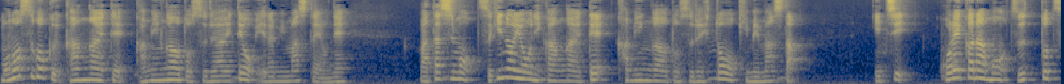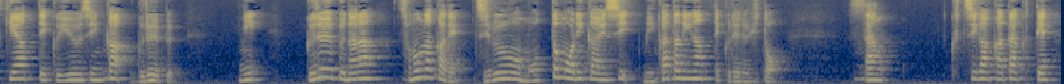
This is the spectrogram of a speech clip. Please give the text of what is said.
ものすごく考えてカミングアウトする相手を選びましたよね。私も次のように考えてカミングアウトする人を決めました。1、これからもずっと付き合っていく友人かグループ。2、グループならその中で自分を最も理解し味方になってくれる人。3、口が硬くて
